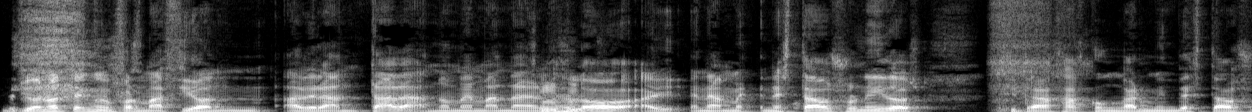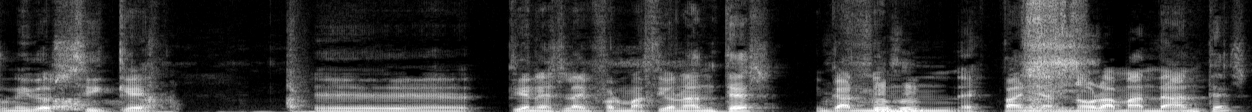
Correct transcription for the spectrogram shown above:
yo no tengo información adelantada, no me mandan el reloj. En, Estados Unidos, si trabajas con Garmin de Estados Unidos, sí que eh, tienes la información antes. Garmin España no la manda antes.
